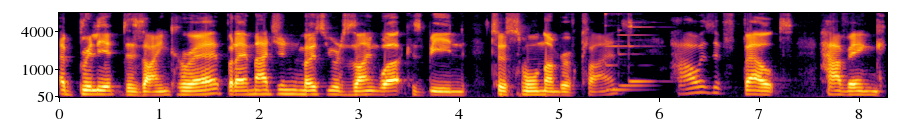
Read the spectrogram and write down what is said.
a brilliant design career, but I imagine most of your design work has been to a small number of clients. How has it felt having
